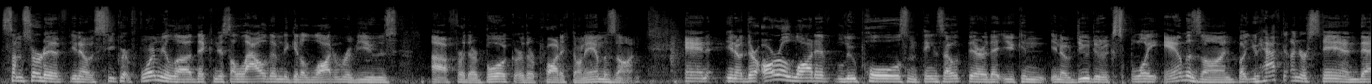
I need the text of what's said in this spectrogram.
some sort of, you know, secret formula that can just allow them to get a lot of reviews uh, for their book or their product on Amazon. And you know there are a lot of loopholes and things out there that you can you know do to exploit Amazon, but you have to understand that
